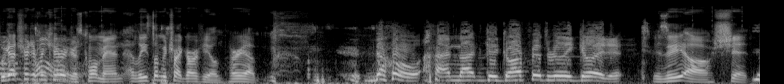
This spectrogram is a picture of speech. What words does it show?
We got three different characters. Come on, man. At least let me try Garfield. Hurry up. no, I'm not good. Garfield's really good. Is he? Oh shit.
